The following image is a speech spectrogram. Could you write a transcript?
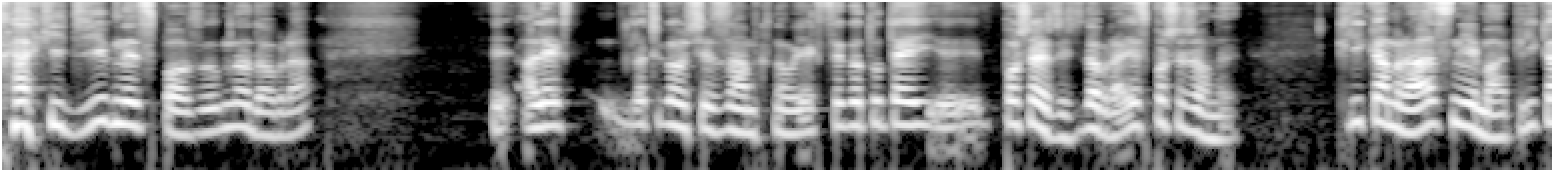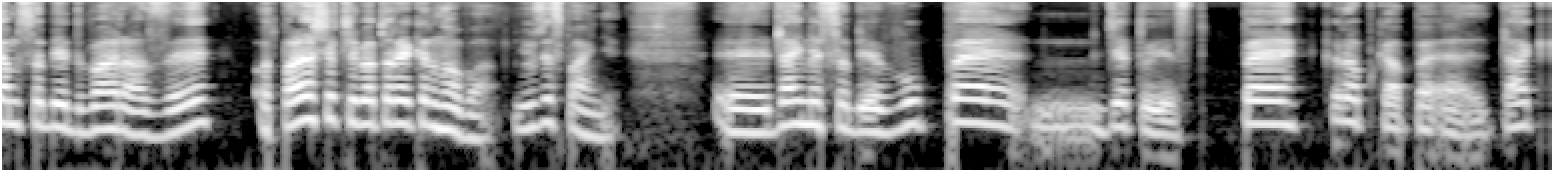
taki dziwny sposób, no dobra. Y, ale dlaczego on się zamknął? Ja chcę go tutaj y, poszerzyć. Dobra, jest poszerzony. Klikam raz, nie ma. Klikam sobie dwa razy. Odpala się klawiatura ekranowa. Już jest fajnie. Y, dajmy sobie wp, gdzie tu jest p.pl, tak?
